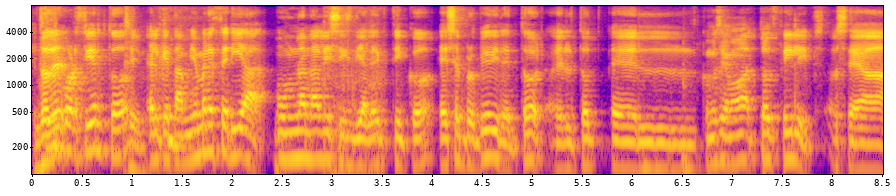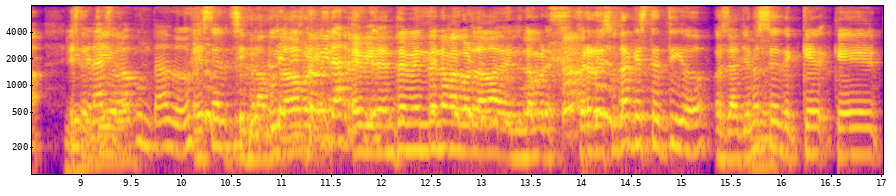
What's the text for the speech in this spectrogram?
Entonces- y por cierto, sí. el que también merecería un análisis dialéctico es el propio director, el, Todd- el ¿cómo se llamaba? Todd Phillips. O sea, este Literal, tío se lo ha apuntado. es el, sí, me lo ha apuntado porque mirarse. evidentemente no me acordaba del nombre. Pero resulta que este tío, o sea, yo no sé de qué, qué,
